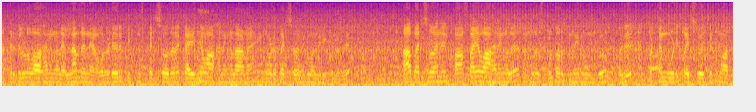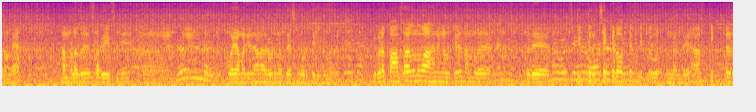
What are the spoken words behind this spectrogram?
അത്തരത്തിലുള്ള വാഹനങ്ങളെല്ലാം തന്നെ ഓൾറെഡി ഒരു ഫിറ്റ്നസ് പരിശോധന കഴിഞ്ഞ വാഹനങ്ങളാണ് ഇന്നിവിടെ പരിശോധനയ്ക്ക് വന്നിരിക്കുന്നത്. ആ പരിശോധനയിൽ പാസ്സായ വാഹനങ്ങൾ നമ്മൾ സ്കൂൾ തുറക്കുന്നതിന് മുമ്പ് ഒരു വട്ടം കൂടി പരിശോധിച്ചിട്ട് മാത്രമേ നമ്മളത് സർവീസിന് പോയാൽ മതി എന്നാണ് അവരോട് നിർദ്ദേശം കൊടുത്തിരിക്കുന്നത്. ഇവിടെ പാസ്സാകുന്ന വാഹനങ്ങൾക്ക് നമ്മൾ ഒരു സ്റ്റിക്കർ ചെക്ക് ഡോക്ടർ സ്ലിപ്പ് കൊടുക്കുന്നുണ്ട്. ആ സ്റ്റിക്കർ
